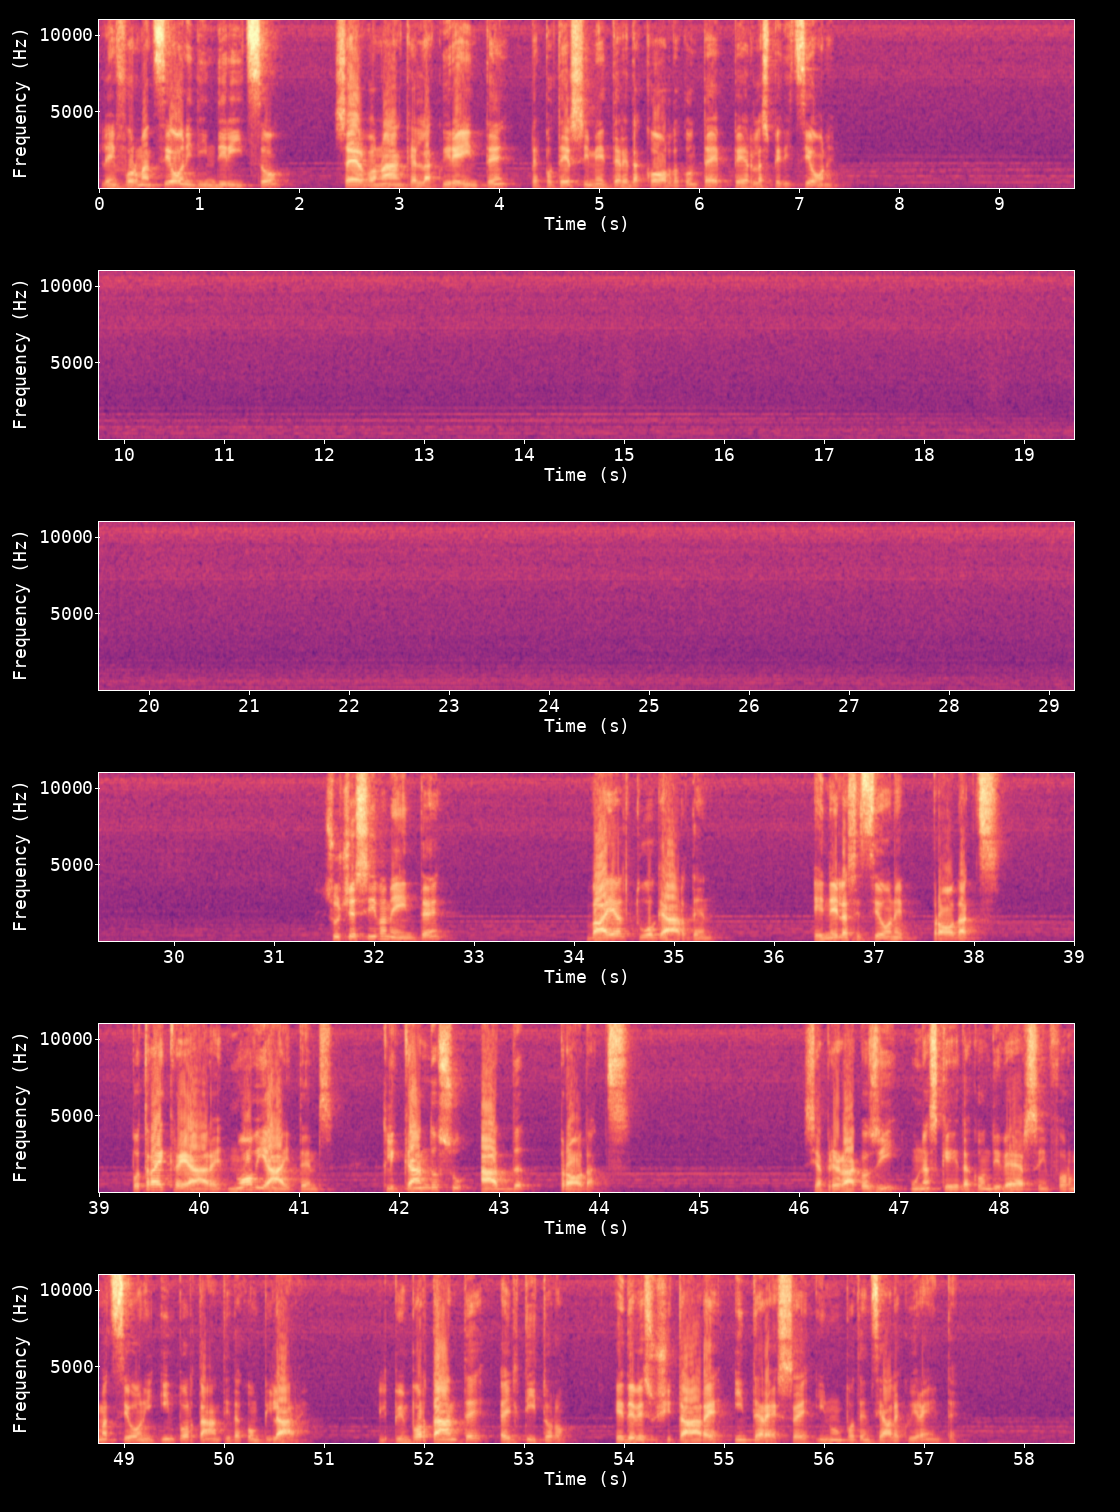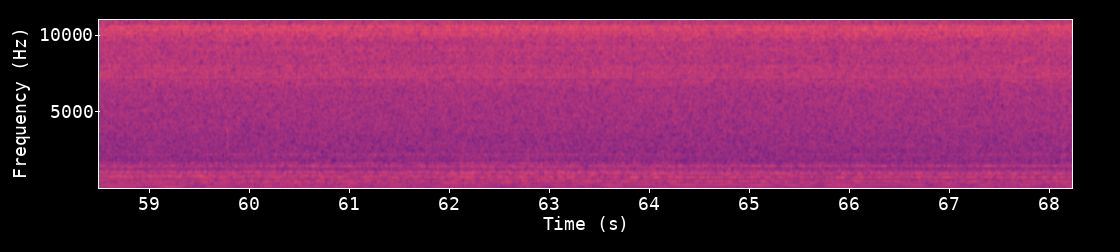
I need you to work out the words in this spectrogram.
Le informazioni di indirizzo servono anche all'acquirente per potersi mettere d'accordo con te per la spedizione. Successivamente vai al tuo garden e nella sezione Products potrai creare nuovi items cliccando su Add Products. Si aprirà così una scheda con diverse informazioni importanti da compilare. Il più importante è il titolo e deve suscitare interesse in un potenziale acquirente.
